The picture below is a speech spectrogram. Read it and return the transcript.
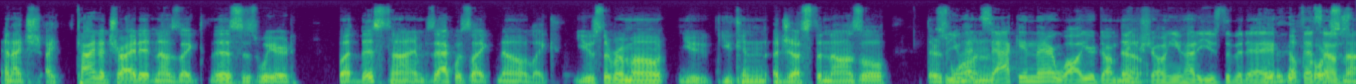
and I I kind of tried it, and I was like, "This is weird." But this time, Zach was like, "No, like use the remote. You you can adjust the nozzle. There's so you one. had Zach in there while you're dumping, No. showing you how to use the bidet. Of that course sounds not.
